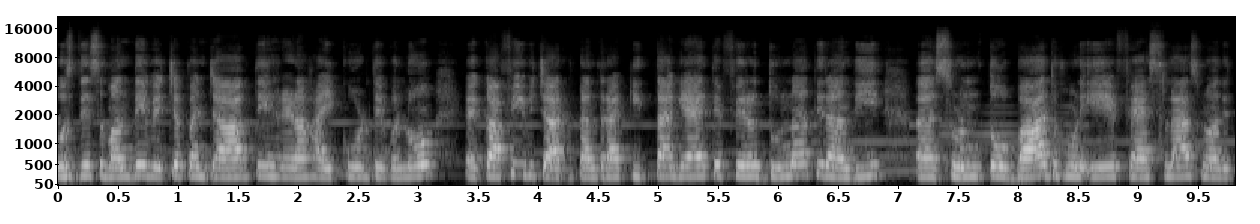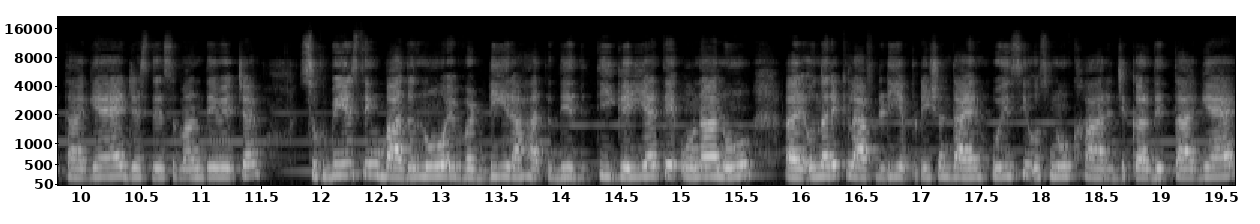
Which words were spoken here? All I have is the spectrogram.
ਉਸ ਦੇ ਸਬੰਧ ਦੇ ਵਿੱਚ ਪੰਜਾਬ ਤੇ ਹਰਿਆਣਾ ਹਾਈ ਕੋਰਟ ਦੇ ਵੱਲੋਂ ਕਾਫੀ ਵਿਚਾਰ ਵਟਾਂਦਰਾ ਕੀਤਾ ਗਿਆ ਹੈ ਤੇ ਫਿਰ ਦੋਨਾਂ ਧਿਰਾਂ ਦੀ ਸੁਣਨ ਤੋਂ ਬਾਅਦ ਹੁਣ ਇਹ ਫੈਸਲਾ ਸੁਣਾ ਦਿੱਤਾ ਗਿਆ ਹੈ ਜਿਸ ਦੇ ਸਬੰਧ ਦੇ ਵਿੱਚ ਸੁਖਬੀਰ ਸਿੰਘ ਬਾਦਲ ਨੂੰ ਇਹ ਵੱਡੀ ਰਾਹਤ ਦੇ ਦਿੱਤੀ ਗਈ ਹੈ ਤੇ ਉਹਨਾਂ ਨੂੰ ਅ, ਉਹਨਾਂ ਦੇ ਖਿਲਾਫ ਜਿਹੜੀ ਇਹ ਪਟੀਸ਼ਨ ਦਾਇਰ ਹੋਈ ਸੀ ਉਸ ਨੂੰ ਖਾਰਜ ਕਰ ਦਿੱਤਾ ਗਿਆ ਹੈ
